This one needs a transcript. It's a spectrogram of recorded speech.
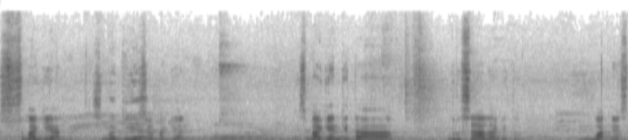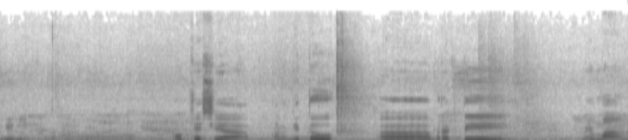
Sebagian, Sebagian. sebagian, Oh. sebagian kita berusaha lah gitu membuatnya sendiri. Oh, oke siap. Kalau gitu eh, berarti memang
